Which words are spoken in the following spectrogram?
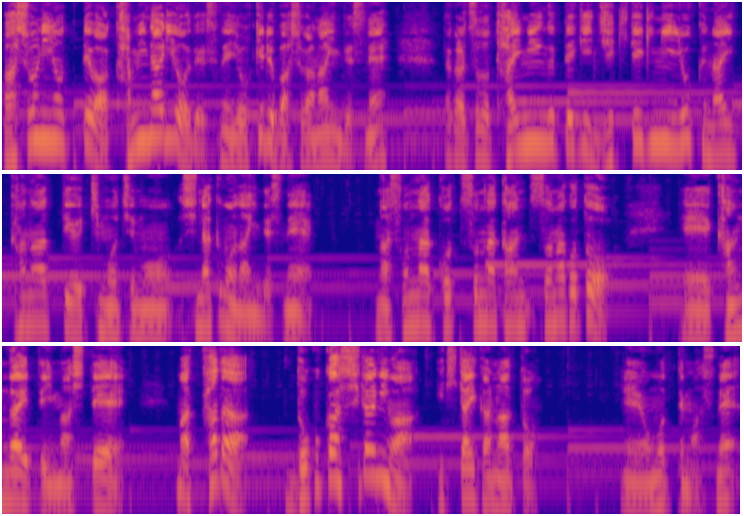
場所によっては雷をですね避ける場所がないんですね。だからちょっとタイミング的、時期的に良くないかなっていう気持ちもしなくもないんですね。まあ、そんなこそんな感じそんなことを、えー、考えていまして、まあ、ただ、どこかしらには行きたいかなと、えー、思ってますね。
